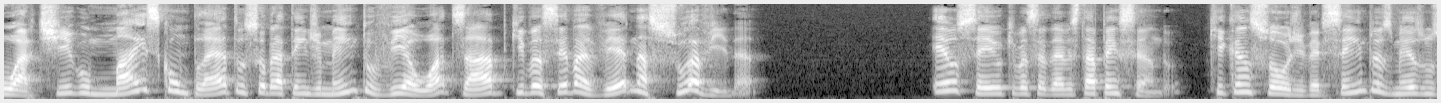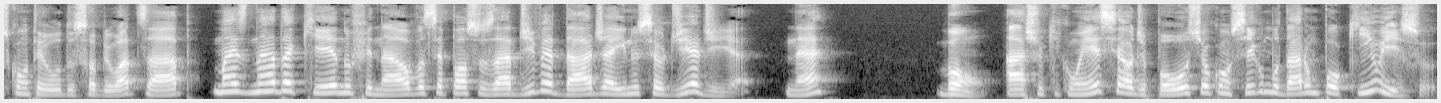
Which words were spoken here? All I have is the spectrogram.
o artigo mais completo sobre atendimento via WhatsApp que você vai ver na sua vida. Eu sei o que você deve estar pensando, que cansou de ver sempre os mesmos conteúdos sobre o WhatsApp, mas nada que no final você possa usar de verdade aí no seu dia a dia, né? Bom, acho que com esse áudio post eu consigo mudar um pouquinho isso.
